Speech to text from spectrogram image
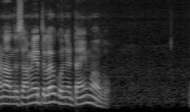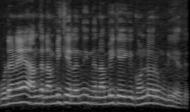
ஆனால் அந்த சமயத்தில் கொஞ்சம் டைம் ஆகும். உடனே அந்த நம்பிக்கையிலேருந்து இந்த நம்பிக்கைக்கு கொண்டு வர முடியாது.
